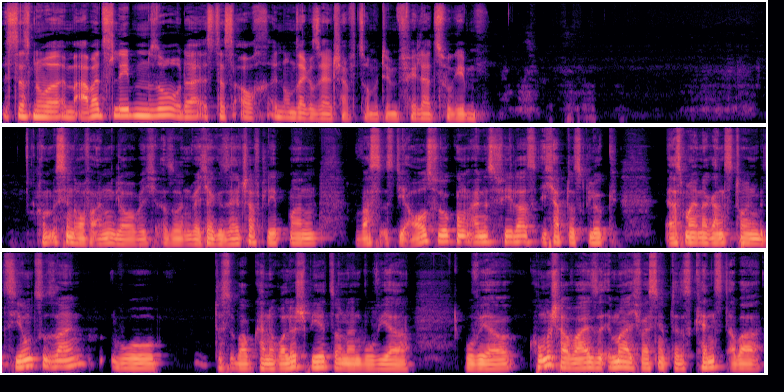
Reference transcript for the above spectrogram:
Ist das nur im Arbeitsleben so oder ist das auch in unserer Gesellschaft so mit dem Fehler zugeben? Kommt ein bisschen drauf an, glaube ich. Also in welcher Gesellschaft lebt man? Was ist die Auswirkung eines Fehlers? Ich habe das Glück, erstmal in einer ganz tollen Beziehung zu sein, wo das überhaupt keine Rolle spielt, sondern wo wir, wo wir komischerweise immer, ich weiß nicht, ob du das kennst, aber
